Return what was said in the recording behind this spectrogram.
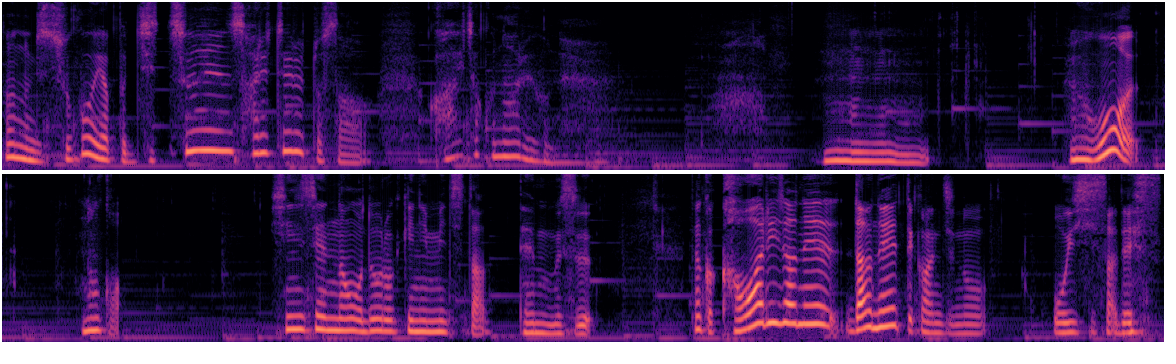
なのですごいやっぱ実演されてるとさ買いたくなるよね。うん。すごい。なんか新鮮な驚きに満ちた天むす。なんか変わり種だねって感じの美味しさです。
